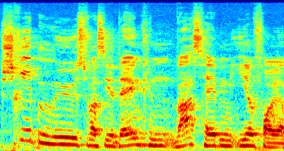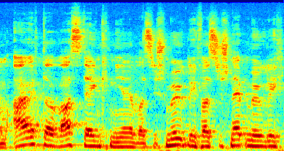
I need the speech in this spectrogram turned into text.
schreiben uns, was ihr denken, was haben ihr vor eurem Alter, was denken ihr, was ist möglich, was ist nicht möglich,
